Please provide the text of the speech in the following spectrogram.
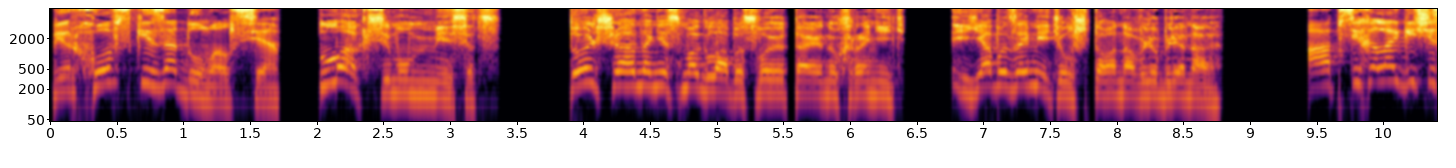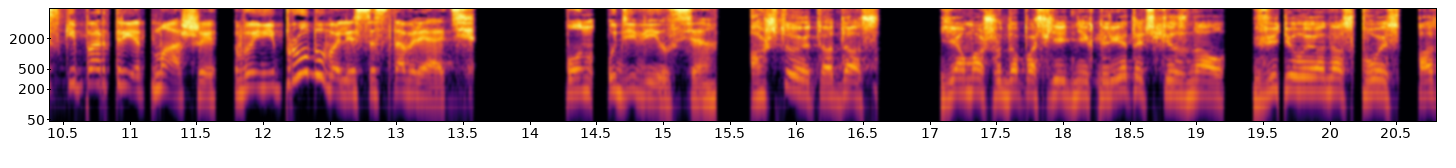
Верховский задумался. «Максимум месяц. Дольше она не смогла бы свою тайну хранить. И я бы заметил, что она влюблена. «А психологический портрет Маши вы не пробовали составлять?» Он удивился. «А что это даст? Я Машу до последней клеточки знал, видел ее насквозь, а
